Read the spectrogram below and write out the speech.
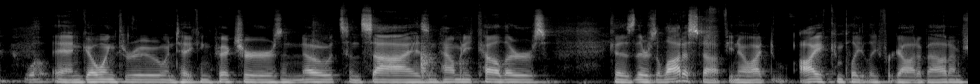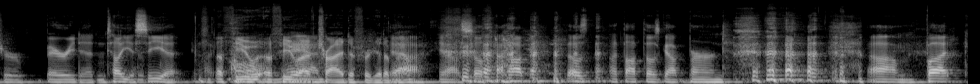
and going through and taking pictures and notes and size and how many colors because there's a lot of stuff you know I, I completely forgot about i'm sure barry did until you see it like, A few, "Oh, a few man." I've tried to forget about. yeah yeah so I thought those i thought those got burned um, but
